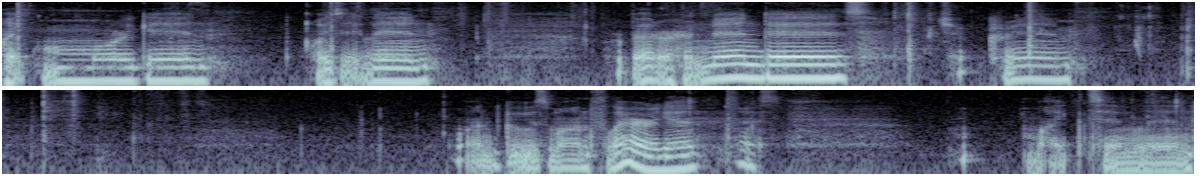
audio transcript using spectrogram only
Mike Morgan. Jose Lynn, Roberto Hernandez, Chuck Crim, Juan Guzman Flair again. Nice. Mike Timlin.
